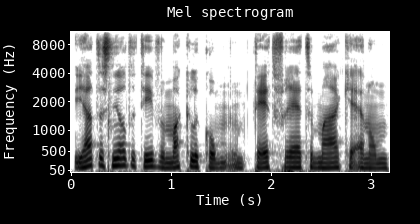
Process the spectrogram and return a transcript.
ja, het is niet altijd even makkelijk om, om tijd vrij te maken en om,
